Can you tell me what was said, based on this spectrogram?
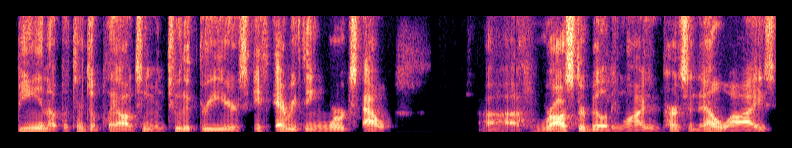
being a potential playoff team in two to three years if everything works out, uh, roster building wise and personnel wise,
